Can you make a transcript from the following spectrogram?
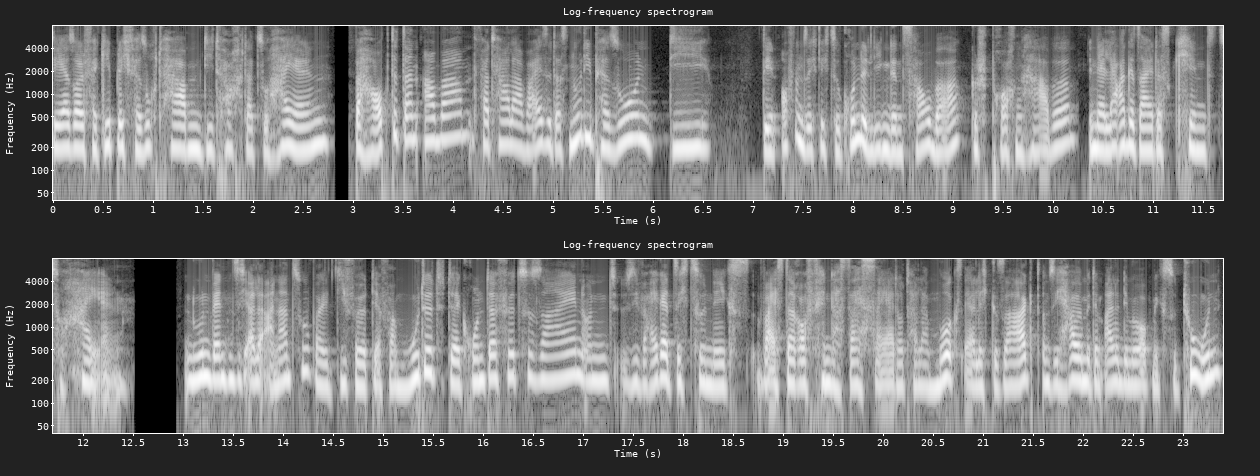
der soll vergeblich versucht haben, die Tochter zu heilen, behauptet dann aber fatalerweise, dass nur die Person, die den offensichtlich zugrunde liegenden Zauber gesprochen habe, in der Lage sei, das Kind zu heilen. Nun wenden sich alle Anna zu, weil die wird ja vermutet, der Grund dafür zu sein. Und sie weigert sich zunächst, weist darauf hin, dass das sei ja totaler Murks, ehrlich gesagt. Und sie habe mit dem alledem überhaupt nichts zu tun.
